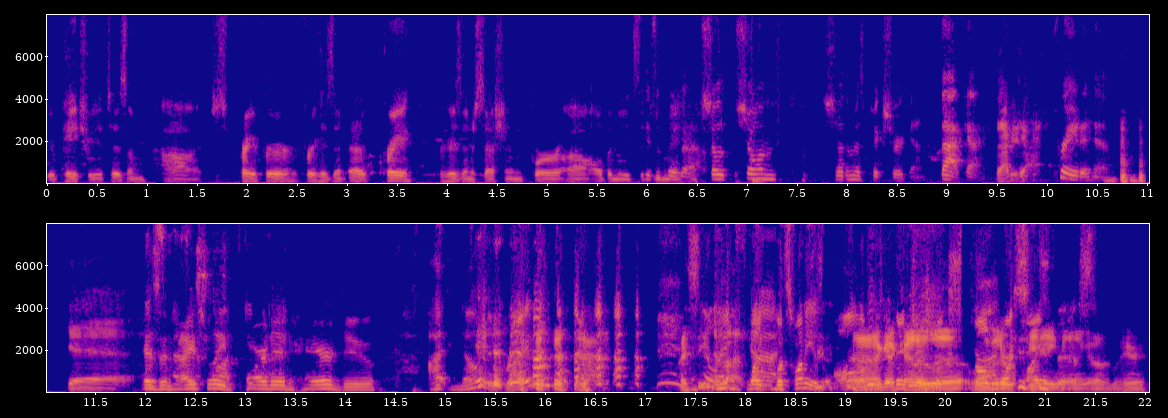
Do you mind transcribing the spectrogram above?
your patriotism uh, just pray for for his uh, pray for his intercession for uh, all the needs that He's he a cool may have Show show him show them his picture again. That guy. that guy Pray to him. yeah has a nicely parted back. hairdo. i know right Look at that. I see You're And that. like what's funny is all Uh, of I his got kind pictures of look the little bit of much like this, going on in my hair.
